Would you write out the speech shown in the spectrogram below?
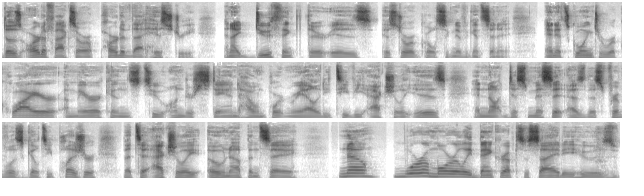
Those artifacts are a part of that history. And I do think that there is historical significance in it. And it's going to require Americans to understand how important reality TV actually is and not dismiss it as this frivolous, guilty pleasure, but to actually own up and say, no, we're a morally bankrupt society who is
